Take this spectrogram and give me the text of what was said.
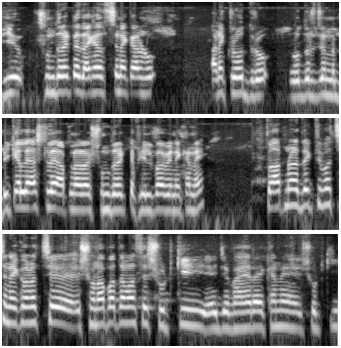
ভিউ সুন্দর একটা দেখা যাচ্ছে না, কারণ অনেক রৌদ্র। রৌদ্রের জন্য বিকেলে আসলে আপনারা সুন্দর একটা ফিল পাবেন এখানে। তো আপনারা দেখতে পাচ্ছেন, এখন হচ্ছে সোনাপাতা মাছের শুটকি। এই যে ভাইয়েরা এখানে শুটকি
